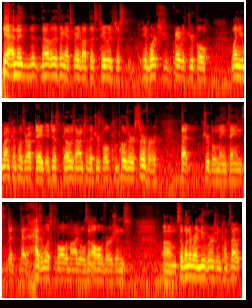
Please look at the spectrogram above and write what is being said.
yeah, and the, the, the other thing that's great about this too is just it works great with Drupal. When you run Composer Update, it just goes onto the Drupal Composer server that Drupal maintains that, that has a list of all the modules and all the versions. Um, so whenever a new version comes out,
